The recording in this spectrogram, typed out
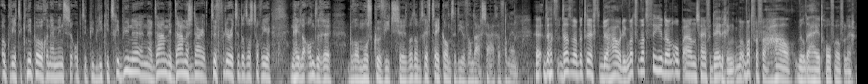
ook weer te knipogen naar mensen op de publieke tribune en naar dame, met dames daar te flirten. Dat was toch weer een hele andere Bram Moskowitz. Eh, wat dat betreft twee kanten die we vandaag zagen van hem. Uh, dat, dat wat betreft de houding. Wat, wat viel je dan op aan zijn verdediging? Wat voor verhaal wilde hij het Hof overleggen?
